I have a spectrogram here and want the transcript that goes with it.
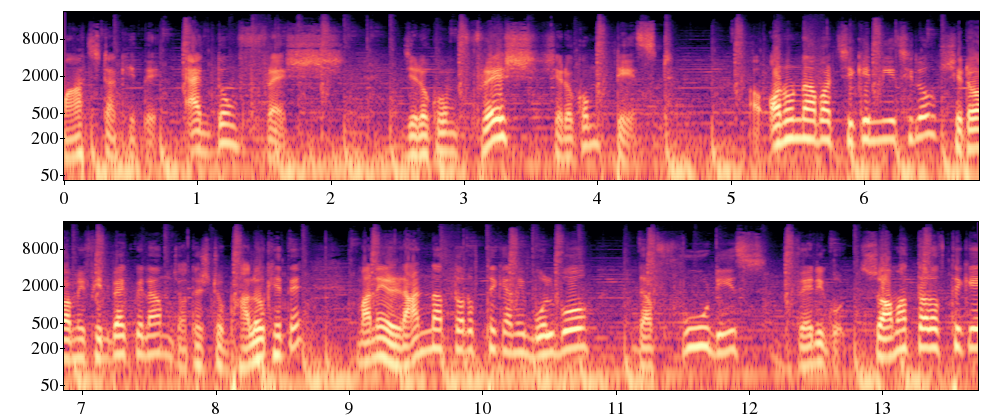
মাছটা খেতে, একদম ফ্রেশ যেরকম ফ্রেশ সেরকম টেস্ট অনন্যা আবার চিকেন নিয়েছিল সেটাও আমি ফিডব্যাক পেলাম যথেষ্ট ভালো খেতে। মানে রান্নার তরফ থেকে আমি বলব the food is very good so আমার তরফ থেকে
